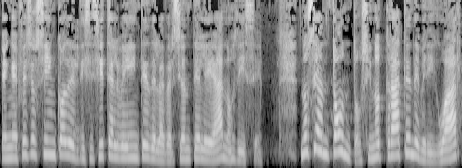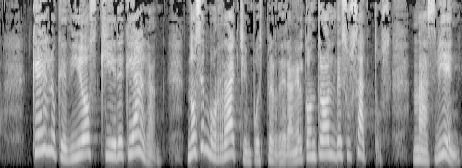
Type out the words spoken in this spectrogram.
En Efesios 5 del 17 al 20 de la versión TLA nos dice, no sean tontos, sino traten de averiguar qué es lo que Dios quiere que hagan. No se emborrachen, pues perderán el control de sus actos. Más bien,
